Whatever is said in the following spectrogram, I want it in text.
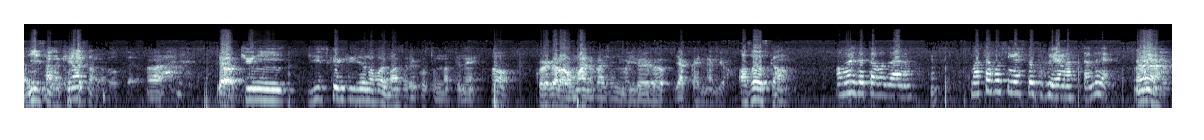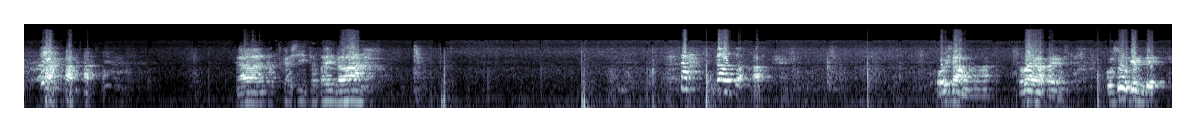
は兄さんが怪我したんだと思ったよ。ああ。いや、急に技術研究所の方へ回されることになってね。あこれからお前の会社にもいろいろ厄介になるよ。あ、そうですか。おめでとうございますまた星が一つ増えましたねうん。いや懐かしい叩いだな。さあどうぞあ、おじさんは、ただいま帰りました。ご送検で。い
